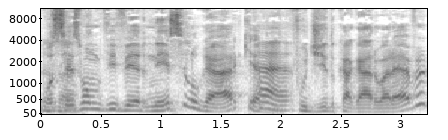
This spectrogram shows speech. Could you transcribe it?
Vocês vão viver nesse lugar, que é, É. fudido, cagado, whatever,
